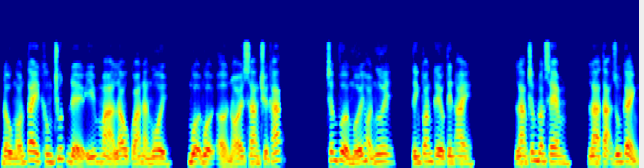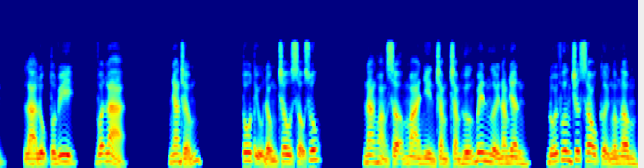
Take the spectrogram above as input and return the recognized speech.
đầu ngón tay không chút để ý mà lau quá nàng ngôi, muội muội ở nói sang chuyện khác. Chấm vừa mới hỏi ngươi, tính toán kêu tên ai? Làm chấm đoán xem, là tạ dung cảnh, là lục tồn vi, vẫn là nhan chấm. Tô tiểu đồng châu sậu xúc. Nàng hoảng sợ mà nhìn chằm chằm hướng bên người nam nhân, đối phương trước sau cười ngâm ngâm,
